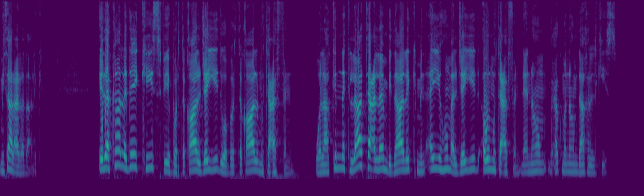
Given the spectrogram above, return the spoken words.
مثال على ذلك. إذا كان لديك كيس فيه برتقال جيد وبرتقال متعفن ولكنك لا تعلم بذلك من أيهم الجيد أو المتعفن لأنهم بحكم أنهم داخل الكيس.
